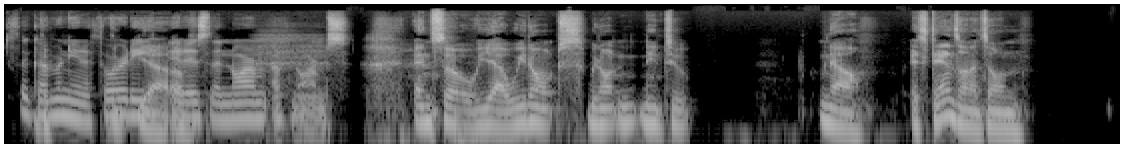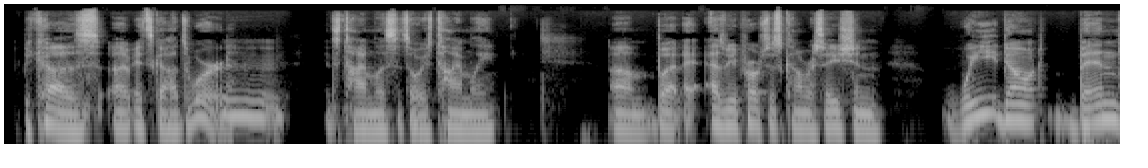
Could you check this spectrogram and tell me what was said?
It's the governing authority. yeah, it of- is the norm of norms. and so yeah we don't we don't need to now it stands on its own because uh, it's god's word Mhm. it's timeless it's always timely um, but as we approach this conversation we don't bend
